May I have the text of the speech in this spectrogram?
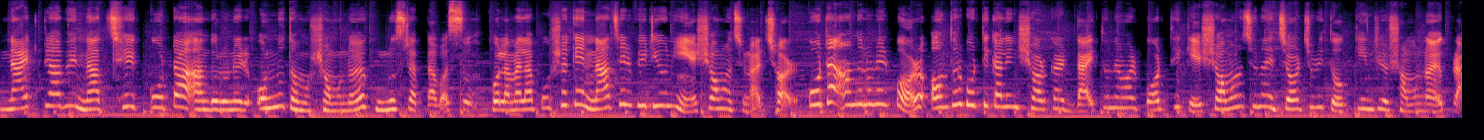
নাইট ক্লাবে নাচছে কোটা আন্দোলনের অন্যতম সমন্বয়ক নুসরাত তাবাসুম খোলামেলা পোশাকে নাচের ভিডিও নিয়ে সমালোচনার ঝড়। কোটা আন্দোলনের পর অন্তর্বর্তীকালীন সরকার দায়িত্ব নেওয়ার পর থেকে সমালোচনায় জর্জরিত কেন্দ্রীয় সমন্বয়করা।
